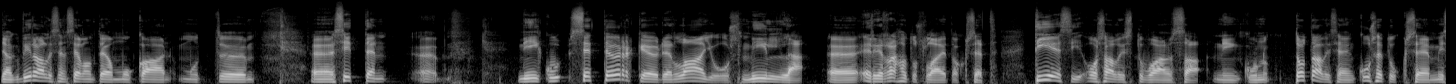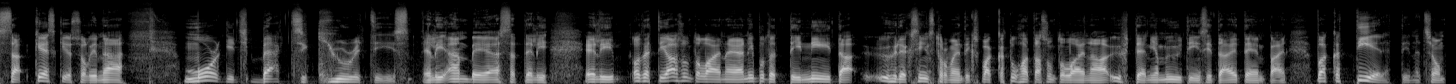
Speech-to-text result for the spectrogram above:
ja virallisen selonteon mukaan, mutta sitten niin kuin se törkeyden laajuus, millä eri rahoituslaitokset tiesi osallistuvansa niin kuin totaaliseen kusetukseen, missä keskiössä oli nämä mortgage-backed securities, eli MBS, eli, eli otettiin asuntolaina ja niputettiin niitä yhdeksi instrumentiksi, vaikka tuhat asuntolainaa yhteen ja myytiin sitä eteenpäin, vaikka tiedettiin, että se on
